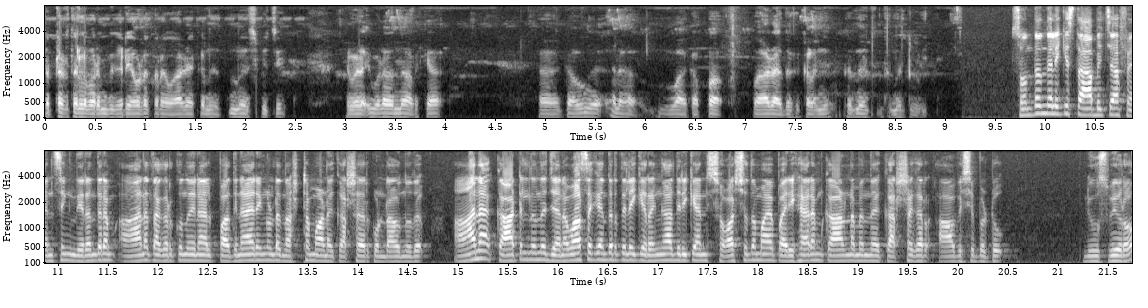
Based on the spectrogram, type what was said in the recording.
തൊട്ടടുത്തുള്ള പറമ്പിൽ കയറി അവിടെ കുറേ വാഴയൊക്കെ നശിപ്പിച്ച് ഇവിടെ ഇവിടെ വന്ന് അടയ്ക്ക ആ, കവുങ്ങ് അല്ല കപ്പ വാഴ ഇതൊക്കെ കളഞ്ഞ് തിന്ന് തിന്നിട്ട് പോയി. സ്വന്തം നിലയ്ക്ക് സ്ഥാപിച്ച ഫെൻസിംഗ് നിരന്തരം ആന തകർക്കുന്നതിനാൽ പതിനായിരങ്ങളുടെ നഷ്ടമാണ് കർഷകർക്കുണ്ടാകുന്നത്. ആന കാട്ടിൽ നിന്ന് ജനവാസ കേന്ദ്രത്തിലേക്ക് ഇറങ്ങാതിരിക്കാൻ ശാശ്വതമായ പരിഹാരം കാണണമെന്ന് കർഷകർ ആവശ്യപ്പെട്ടു. News bureau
